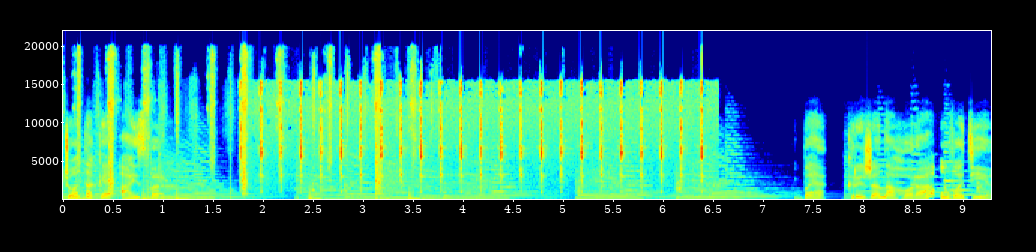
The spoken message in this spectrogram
Що таке айсберг? Крижана гора у воді.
